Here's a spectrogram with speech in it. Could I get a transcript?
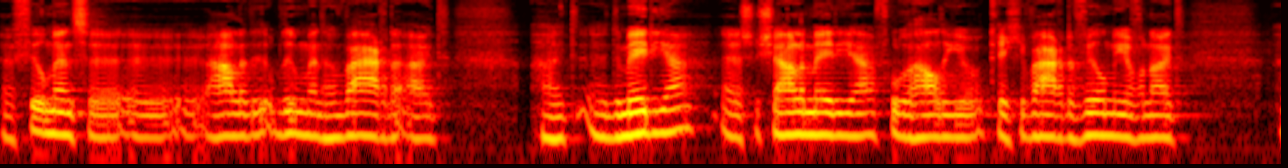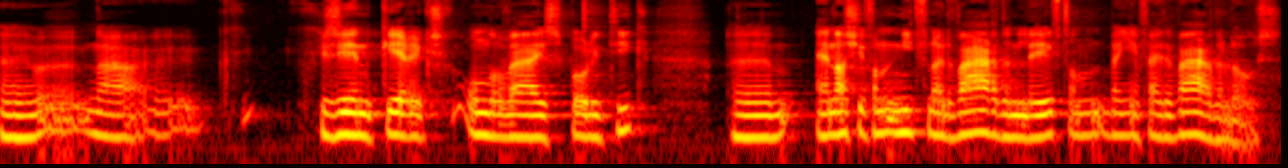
Eh, veel mensen eh, halen op dit moment hun waarde uit, uit eh, de media, sociale media. Vroeger haalde je, kreeg je waarde veel meer vanuit nou, gezin, kerk, onderwijs, politiek. Um, en als je van, niet vanuit waarden leeft, dan ben je in feite waardeloos.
